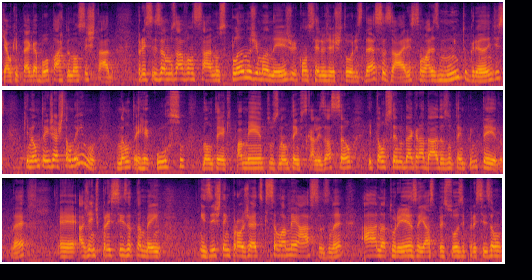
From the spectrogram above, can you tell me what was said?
que é o que pega boa parte do nosso estado. Precisamos avançar nos planos de manejo e conselhos gestores dessas áreas, são áreas muito grandes que não tem gestão nenhuma, não tem recurso, não tem equipamentos, não tem fiscalização e estão sendo degradadas o tempo inteiro. Né? É, a gente precisa também existem projetos que são ameaças né, à natureza e às pessoas e precisam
